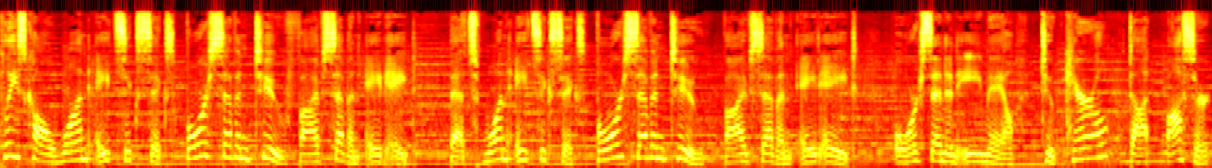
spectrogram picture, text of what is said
please call 1 866 472 5788 that's 1 866 472 5788. Or send an email to carol.bossert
